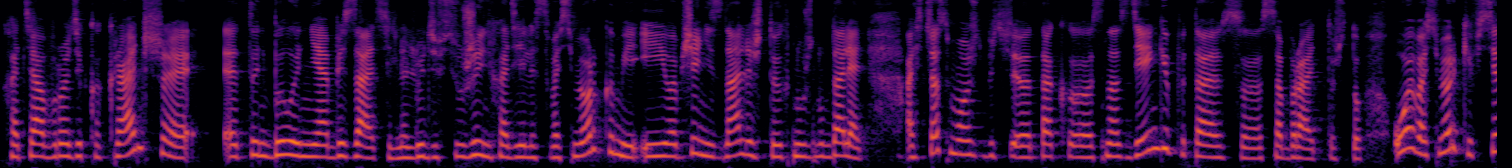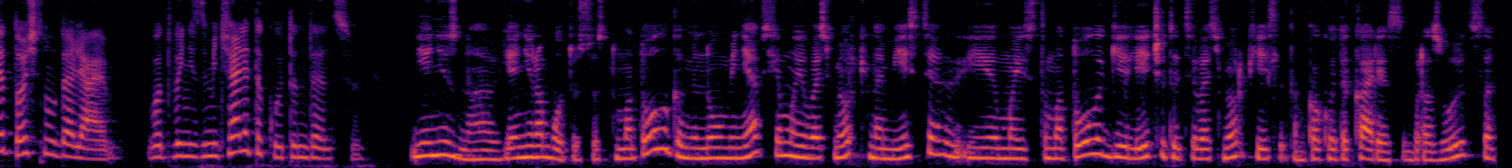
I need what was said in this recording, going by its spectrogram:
Хотя вроде как раньше это было не обязательно. Люди всю жизнь ходили с восьмерками и вообще не знали, что их нужно удалять. А сейчас, может быть, э, так э, с нас деньги пытаются собрать, то что, ой, восьмерки все точно удаляем. Вот вы не замечали такую тенденцию? Я не знаю, я не работаю со стоматологами, но у меня все мои восьмерки на месте, и мои стоматологи лечат эти восьмерки, если там какой-то кариес образуется,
